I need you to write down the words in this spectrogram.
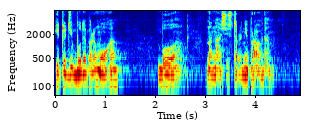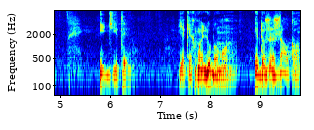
І тоді буде перемога, бо на нашій стороні правда. І діти, яких ми любимо, і дуже жалко,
